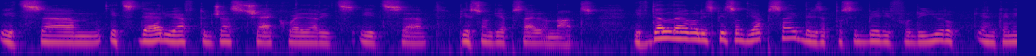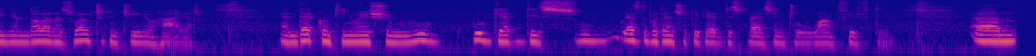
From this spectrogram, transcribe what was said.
it's um, it's there. You have to just check whether it's it's uh, pierced on the upside or not. If that level is pierced on the upside there is a possibility for the euro and canadian dollar as well to continue higher. And that continuation would would get this has the potential to get this price into 150 um,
